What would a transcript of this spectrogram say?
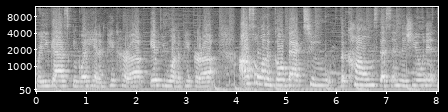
where you guys can go ahead and pick her up if you want to pick her up. I also want to go back to the combs that's in this unit.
